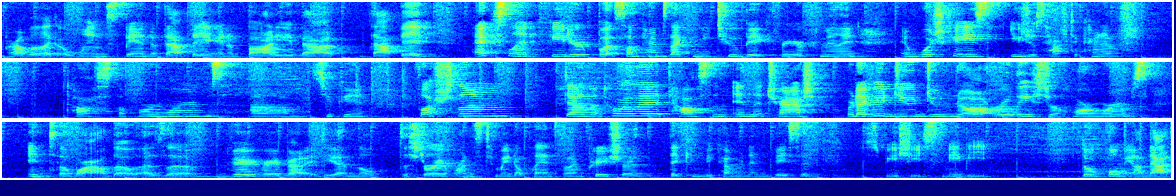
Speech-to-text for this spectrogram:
probably like a wingspan of that big and a body about that big. Excellent feeder, but sometimes that can be too big for your chameleon, in which case you just have to kind of toss the hornworms. Um, so you can flush them down the toilet, toss them in the trash. Whatever you do, do not release your hornworms into the wild though. That's a very, very bad idea and they'll destroy everyone's tomato plants and I'm pretty sure they can become an invasive species, maybe. Don't quote me on that.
